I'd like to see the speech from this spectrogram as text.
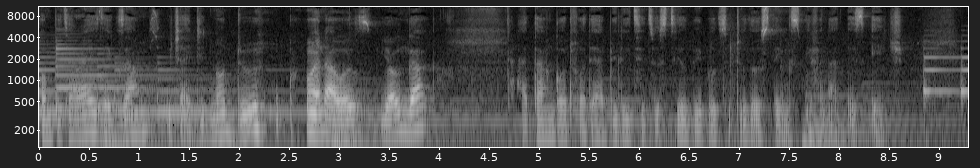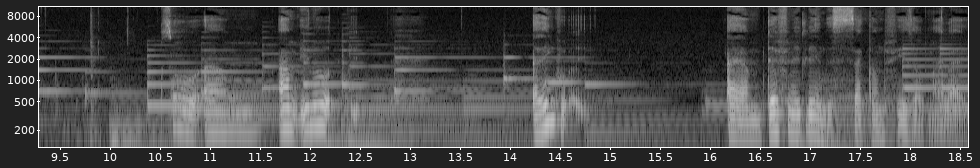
computerized exams, which I did not do when I was younger. I thank God for the ability to still be able to do those things even at this age. So, um, um, you know, I think I am definitely in the second phase of my life.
